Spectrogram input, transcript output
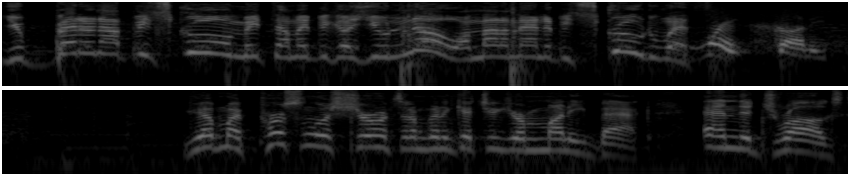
You better not be screwing me, Tommy, because you know I'm not a man to be screwed with! Wait, Sonny. You have my personal assurance that I'm gonna get you your money back, and the drugs,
